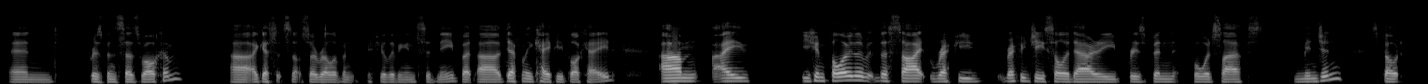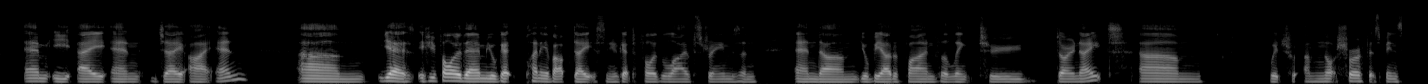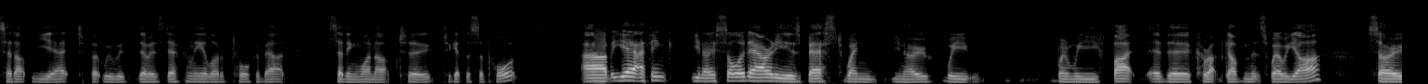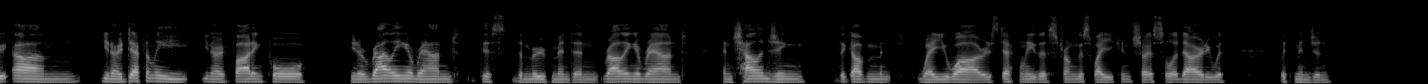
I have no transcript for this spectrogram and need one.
and Brisbane says welcome. Uh, I guess it's not so relevant if you're living in Sydney, but uh, definitely KP Blockade. Um, I you can follow the the site Refuge Refugee Solidarity Brisbane forward slash Meanjin, spelled M E A N J I N um yeah if you follow them you'll get plenty of updates and you'll get to follow the live streams and and um you'll be able to find the link to donate, um, which I'm not sure if it's been set up yet, but we would there was definitely a lot of talk about setting one up to to get the support. Uh, but yeah, I think you know solidarity is best when you know we when we fight uh, the corrupt governments where we are. So um, you know, definitely you know fighting for you know rallying around this the movement and rallying around and challenging the government where you are is definitely the strongest way you can show solidarity with with Meanjin.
